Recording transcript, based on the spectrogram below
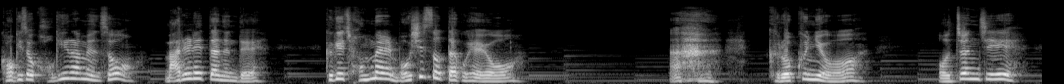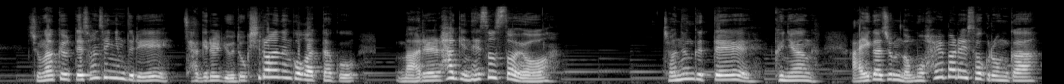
거기서 거기라면서 말을 했다는데 그게 정말 멋있었다고 해요. 아, 그렇군요. 어쩐지 중학교 때 선생님들이 자기를 유독 싫어하는 것 같다고 말을 하긴 했었어요. 저는 그때 그냥 아이가 좀 너무 활발해서 그런가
